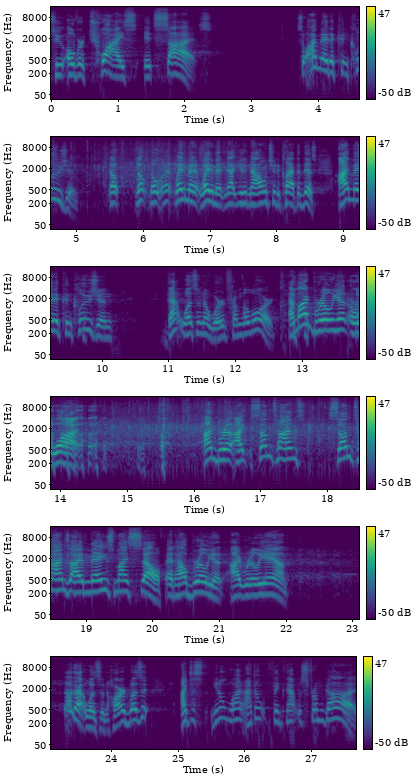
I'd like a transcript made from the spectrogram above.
to over twice its size. So I made a conclusion. No, no, no, wait a minute, wait a minute. Now, you, now I want you to clap at this. I made a conclusion that wasn't a word from the Lord. Am I brilliant or what? I'm brilliant. I, sometimes, sometimes I amaze myself at how brilliant I really am. Now, that wasn't hard, was it? I just, you know what? I don't think that was from God.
